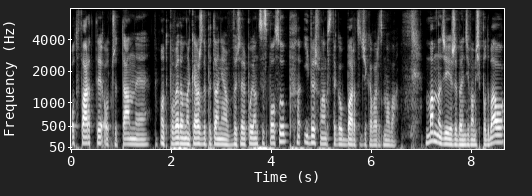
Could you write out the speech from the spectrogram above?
otwarty, oczytany, odpowiadał na każde pytania w wyczerpujący sposób i wyszła nam z tego bardzo ciekawa rozmowa. Mam nadzieję, że będzie Wam się podobało.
